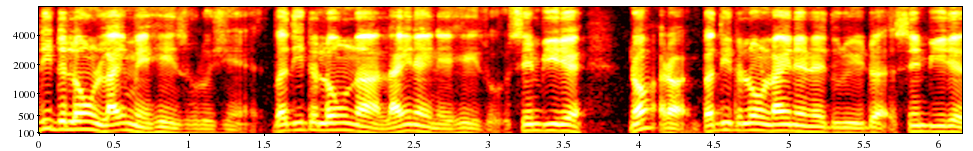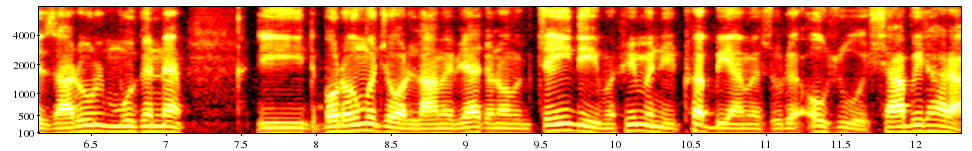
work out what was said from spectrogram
တိတစ်လုံးလိုက်မယ်ဟေ့ဆိုလို့ရှိရင်ပတိတစ်လုံးသာလိုက်နိုင်တယ်ဟေ့ဆိုအဆင်ပြေတယ်နော်အဲ့တော့ပတိတစ်လုံးလိုက်နိုင်တဲ့သူတွေအတွက်အဆင်ပြေတဲ့ဇာရိုမွေးကနက်ဒီဘော်တုံးမကျော်လာမယ်ဗျာကျွန်တော်ကျင်းတီမဖြစ်မနေထွက်ပေးရမယ်ဆိုတဲ့အုပ်စုကိုရှားပေးထားတာ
